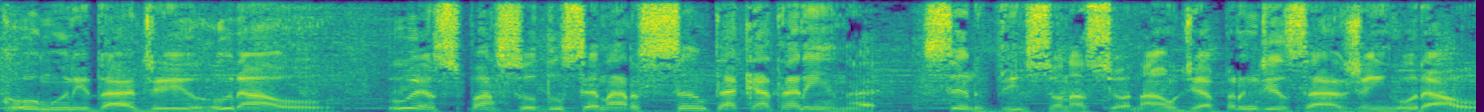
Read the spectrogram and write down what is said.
Comunidade Rural. O espaço do Senar Santa Catarina. Serviço Nacional de Aprendizagem Rural.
